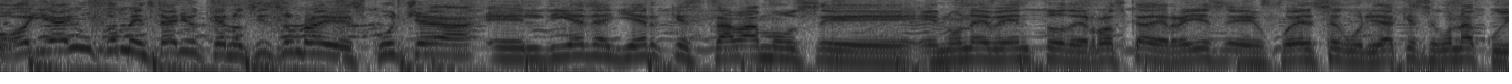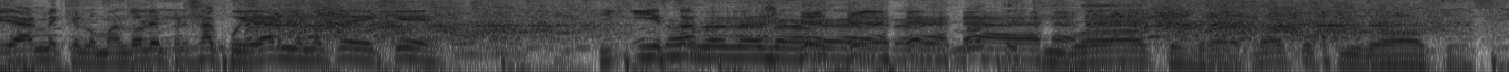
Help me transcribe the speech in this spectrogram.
hoy hay un comentario que nos hizo un radio escucha el día de ayer que estábamos eh, en un evento de Rosca de Reyes, eh, fue el seguridad que según a cuidarme, que lo mandó la empresa a cuidarme, no sé de qué. Y, y No, no, no, no, a ver, no te equivoques, bro, no te equivoques.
